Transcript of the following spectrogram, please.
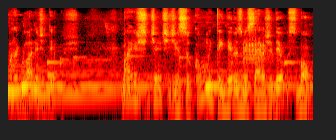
para a glória de Deus. Mas, diante disso, como entender os mistérios de Deus? Bom,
